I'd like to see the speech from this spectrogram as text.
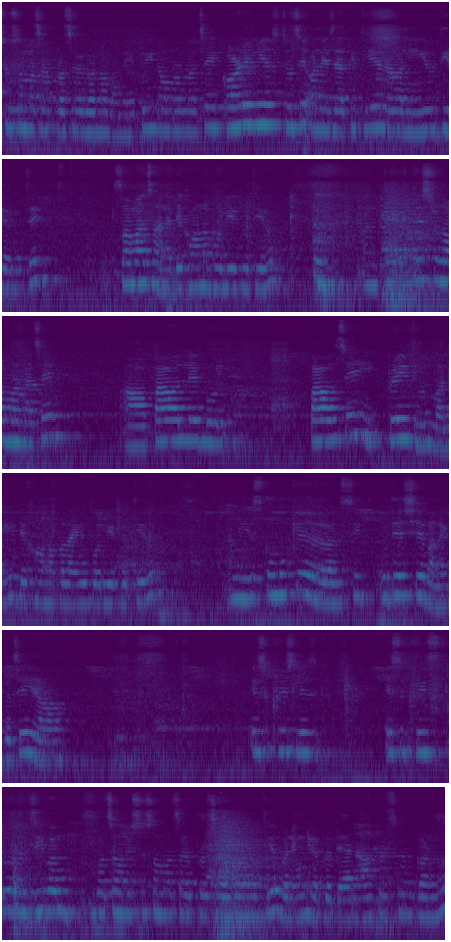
सुसमाचार प्रचार गर्न भन्ने। दुई नम्बरमा चाहिँ कर्णेलियस जो चाहिँ अन्य जाति थिए र अनि युदीहरू चाहिँ भनेर देखाउन बोलिएको थियो। अनि तेस्रो नम्बरमा चाहिँ पावलले बोल पावल चाहिँ प्रेरित हुन् भनी देखाउनको लागि बोलिएको थियो। अनि यसको मुख्य सिप उद्देश्य भनेको चाहिँ यसो ख्रिस्टले यसो ख्रिस्टको जीवन बचाउने सुसमाचार प्रचार गर्नु थियो भने उनीहरूको ध्यान आकर्षण गर्नु।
